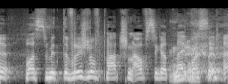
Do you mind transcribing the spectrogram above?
was mit der Frischluftwatschen auf sich hat. Nein, weiß nicht.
